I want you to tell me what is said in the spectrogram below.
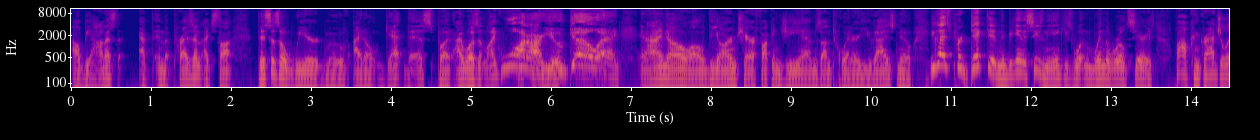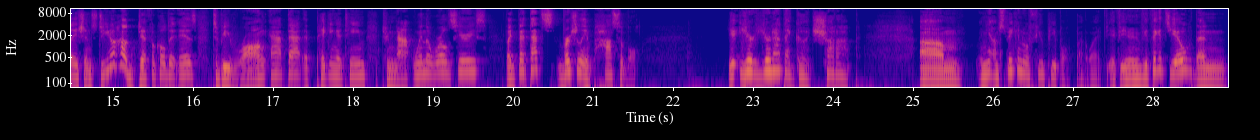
I'll be honest, at, in the present, I just thought, this is a weird move. I don't get this. But I wasn't like, what are you doing? And I know all the armchair fucking GMs on Twitter, you guys knew. You guys predicted in the beginning of the season the Yankees wouldn't win the World Series. Wow, congratulations. Do you know how difficult it is to be wrong at that, at picking a team to not win the World Series? Like that, that's virtually impossible. You're, you're not that good. Shut up. Um, and yeah, I'm speaking to a few people, by the way. If, if you if you think it's you, then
